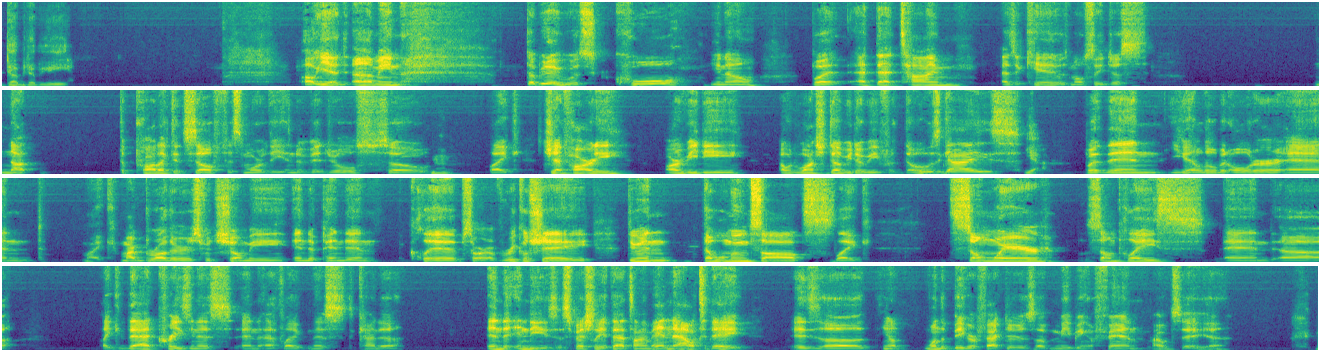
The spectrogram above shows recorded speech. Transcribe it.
wwe Oh yeah, I mean, WWE was cool, you know, but at that time, as a kid, it was mostly just not the product itself. It's more of the individuals. So, Mhm. like Jeff Hardy, RVD, I would watch WWE for those guys. Yeah. but then you get a little bit older, and like my brothers would show me independent clips or of Ricochet doing double moonsaults like somewhere someplace and uh like that craziness and athleticness kind of in the indies especially at that time and now today is uh you know one of the bigger factors of me being a fan i would say yeah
